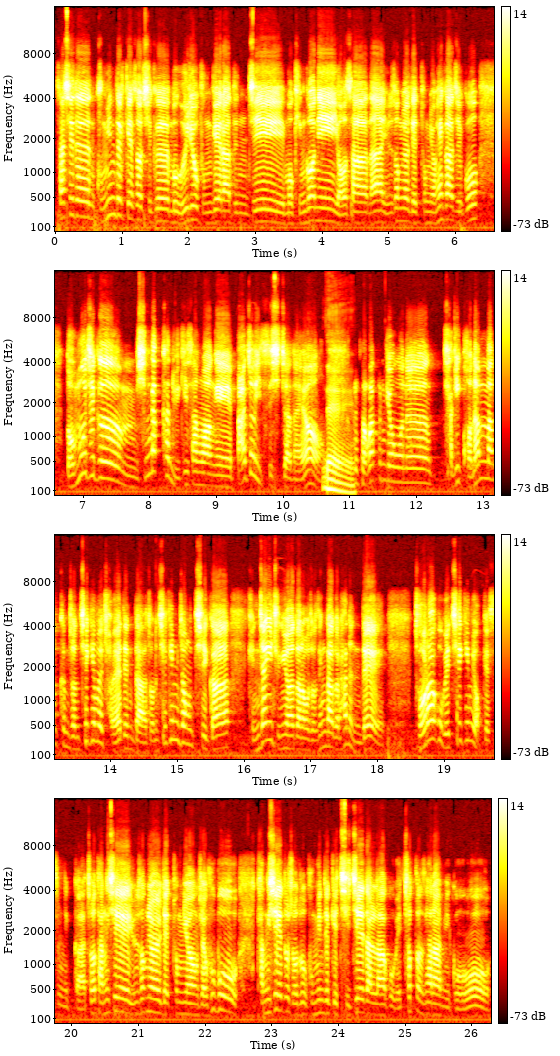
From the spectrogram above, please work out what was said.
사실은 국민들께서 지금 뭐 의료 붕괴라든지 뭐 김건희 여사나 윤석열 대통령 해가지고 너무 지금 심각한 위기 상황에 빠져 있으시잖아요. 네. 저 같은 경우는 자기 권한만큼 전 책임을 져야 된다. 저는 책임 정치가 굉장히 중요하다라고 저는 생각을 하는데 저라고 왜 책임이 없겠습니까? 저 당시에 윤석열 대통령 제가 후보 당시에도 저도 국민들께 지지해달라고 외쳤던 사람이고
